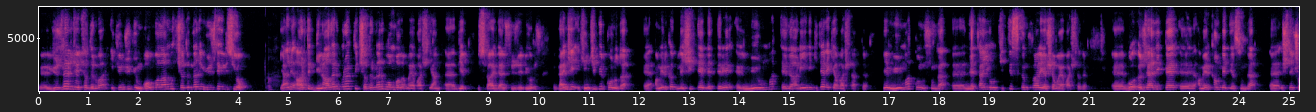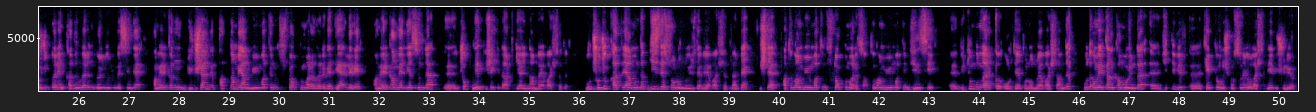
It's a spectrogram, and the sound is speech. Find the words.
E, yüzlerce çadır var. İkinci gün bombalanmış çadırların yüzde ellisi yok. Yani artık binaları bıraktı, çadırları bombalamaya başlayan e, bir İsrail'den söz ediyoruz. Bence ikinci bir konuda e, Amerika Birleşik Devletleri e, mühimmat tedariğini giderek yavaşlattı. Ve mühimmat konusunda e, Netanyahu ciddi sıkıntılar yaşamaya başladı. E, bu özellikle e, Amerikan medyasında e, işte çocukların, kadınların öldürülmesinde Amerika'nın düşen ve patlamayan mühimmatının stok numaraları ve diğerleri Amerikan medyasında e, çok net bir şekilde artık yayınlanmaya başladı. Bu çocuk katliamında biz de sorumluyuz demeye başladılar ve işte atılan mühimmatın stok numarası, atılan mühimmatın cinsi, e, bütün bunlar e, ortaya konulmaya başlandı. Bu da Amerikan kamuoyunda e, ciddi bir e, tepki oluşmasına yol açtı diye düşünüyorum.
